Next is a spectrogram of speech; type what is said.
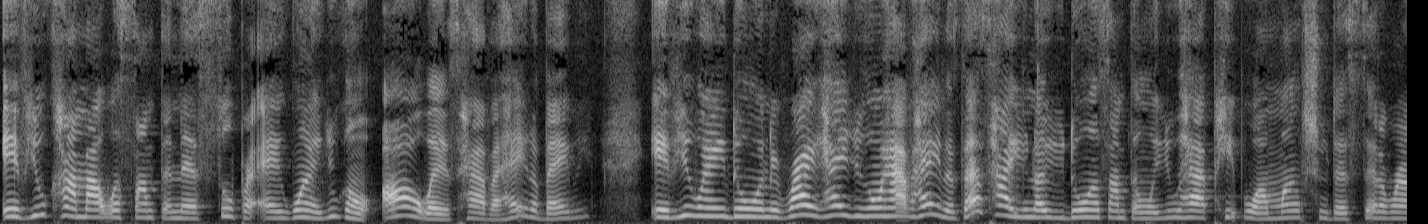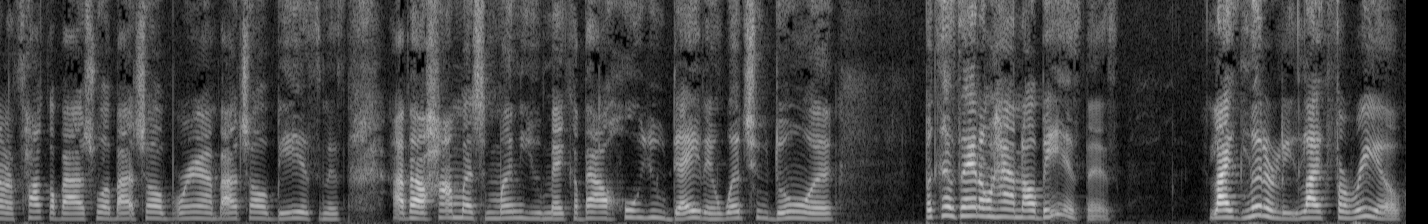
if you come out with something that's super A1, you going to always have a hater, baby. If you ain't doing it right, hey, you going to have haters? That's how you know you're doing something when you have people amongst you that sit around and talk about you, about your brand, about your business, about how much money you make, about who you dating, what you doing, because they don't have no business. Like literally, like for real.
